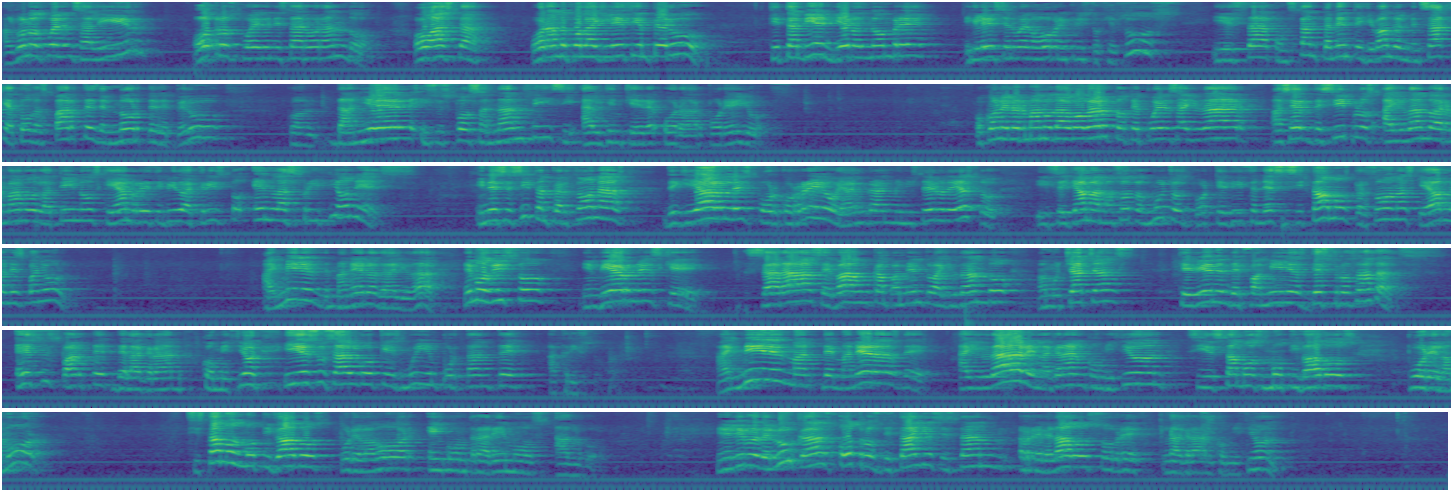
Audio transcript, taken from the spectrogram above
Algunos pueden salir, otros pueden estar orando, o hasta orando por la iglesia en Perú, que también lleva el nombre Iglesia Nueva Obra en Cristo Jesús y está constantemente llevando el mensaje a todas partes del norte de Perú con Daniel y su esposa Nancy si alguien quiere orar por ellos. O con el hermano Dagoberto te puedes ayudar a ser discípulos ayudando a hermanos latinos que han recibido a Cristo en las prisiones. Y necesitan personas de guiarles por correo. Y hay un gran ministerio de esto y se llama a nosotros muchos porque dicen necesitamos personas que hablen español. Hay miles de maneras de ayudar. Hemos visto en viernes que Sara se va a un campamento ayudando a muchachas que vienen de familias destrozadas. Eso es parte de la gran comisión y eso es algo que es muy importante a Cristo. Hay miles de maneras de ayudar en la gran comisión si estamos motivados por el amor. Si estamos motivados por el amor, encontraremos algo. En el libro de Lucas, otros detalles están revelados sobre la gran comisión.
